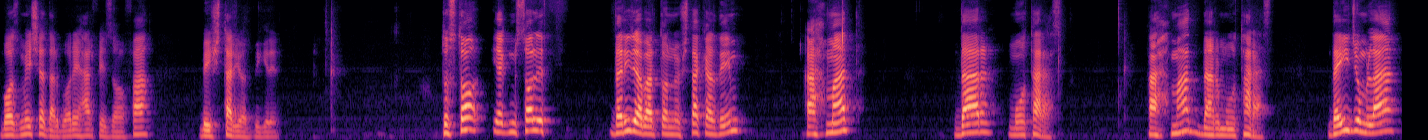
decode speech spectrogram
باز میشه درباره حرف اضافه بیشتر یاد بگیرید دوستا یک مثال دری را برتان نوشته کردیم. احمد در موتر است. احمد در موتر است. در این جمله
